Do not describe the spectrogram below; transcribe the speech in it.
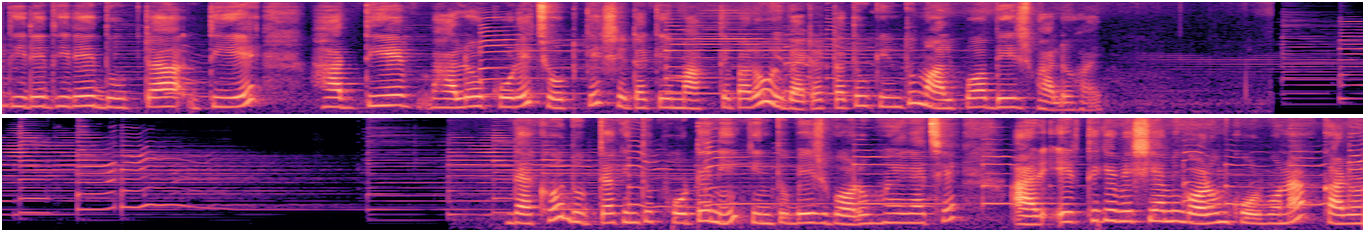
ধীরে ধীরে দুধটা দিয়ে হাত দিয়ে ভালো করে চটকে সেটাকে মাখতে পারো। ওই ব্যাটারটাতেও কিন্তু মালপোয়া বেশ ভালো হয়। দেখো দুধটা কিন্তু ফোটেনি, কিন্তু বেশ গরম হয়ে গেছে। আর এর থেকে বেশি আমি গরম করব না, কারণ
